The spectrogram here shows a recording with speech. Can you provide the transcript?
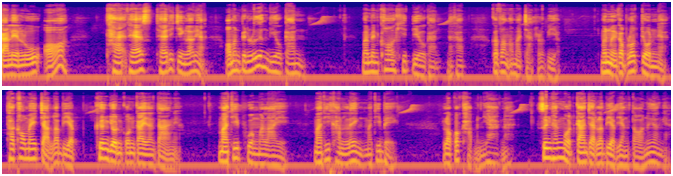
การเรียนรู้ อ๋อ แท้แท้แท้ที่จริงแล้วเนี่ย อ๋อ มันเป็นเรื่องเดียวกัน มันเป็นข้อคิดเดียวกันนะครับ ก็ต้องเอามาจัดระเบียบ มันเหมือนกับรถยนต์เนี่ย ถ้าเขาไม่จัดระเบียบเครื่องยนต์กลไกต่างๆ เนี่ย มาที่พวงมาลัย มาที่คันเร่ง มาที่เบรก เราก็ขับมันยากนะ ซึ่งทั้งหมดการจัดระเบียบอย่างต่อเนื่องเนี่ย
